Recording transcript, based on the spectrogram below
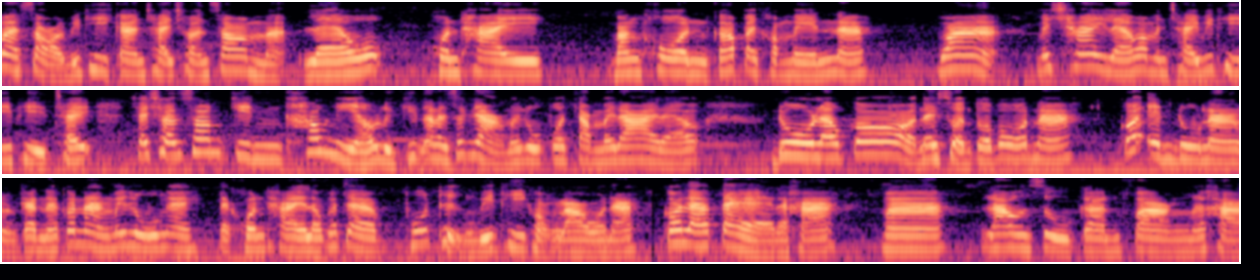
มาสอนวิธีการใช้ช้อนซ่อมอะ่ะแล้วคนไทยบางคนก็ไปคอมเมนต์นะ ว่า ไม่ใช่แล้วว่ามันใช้วิธีผิดใช้ใช้ช้อนซ่อมกินข้าวเหนียวหรือกินอะไรสักอย่างไม่รู้โปรจำไม่ได้แล้ว ดูแล้วก็ในส่วนตัวโบ๊นะ ก็เอ็นดูนางเหมือนกันนะก็นางไม่รู้ไง แต่คนไทยเราก็จะพูดถึงวิธีของเรานะ ก็แล้วแต่นะคะ มาเล่าสู่กันฟังนะคะ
